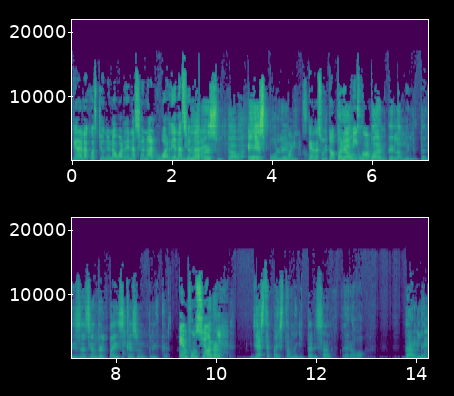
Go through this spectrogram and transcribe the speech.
que era la cuestión de una Guardia Nacional, Guardia Nacional. No resultaba, es polémico. que resultó polémico. Preocupante la militarización del país que eso implica. En función. Bueno, ya este país está militarizado, pero darle,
